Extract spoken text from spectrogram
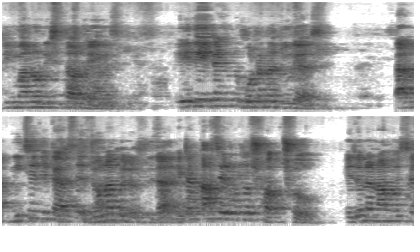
ডিম্বাণুর স্তর হয়ে গেছে। এই যে এটা কিন্তু গোটাটা জুড়ে আছে। তার নিচে যেটা আছে জোনা পেলুসিটা এটা কাচের মতো স্বচ্ছ। এই জন্য নাম হয়েছে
